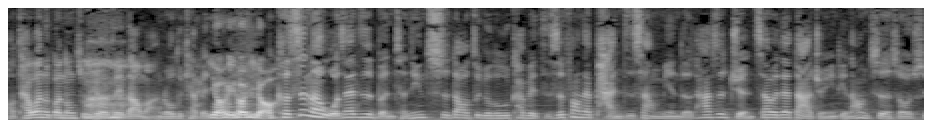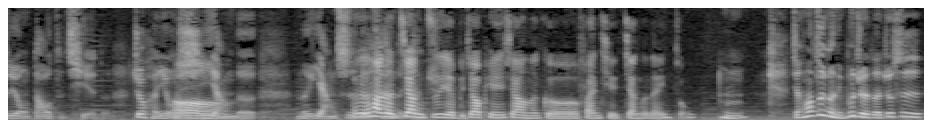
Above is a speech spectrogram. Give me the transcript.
好，台湾的关东煮也有这道嘛？rolled cabbage 有有有。可是呢，我在日本曾经吃到这个 rolled cabbage 只是放在盘子上面的，它是卷稍微再大卷一点，然后你吃的时候是用刀子切的，就很有西洋的、嗯、那洋式的。而且它的酱汁也比较偏向那个番茄酱的那一种。嗯，讲到这个，你不觉得就是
